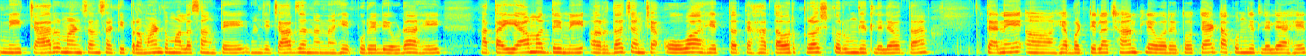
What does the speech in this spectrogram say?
मी चार माणसांसाठी प्रमाण तुम्हाला सांगते. म्हणजे चार जणांना हे पुरेल एवढं आहे. आता यामध्ये मी अर्धा चमचा ओवा आहेत तर त्या हातावर क्रश करून घेतलेल्या होता. त्याने ह्या बट्टीला छान फ्लेवर येतो. त्या टाकून घेतलेल्या आहेत.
